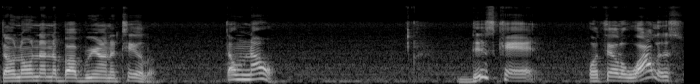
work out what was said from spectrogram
Don't know nothing about Breonna Taylor. Don't know. This cat, Othello Wallace,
